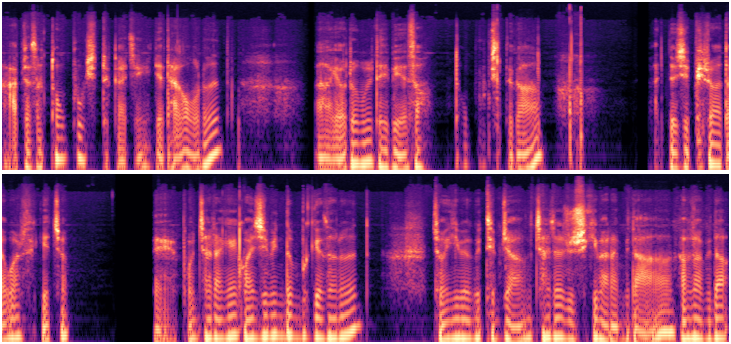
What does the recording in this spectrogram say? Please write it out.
앞좌석 통풍 시트까지 이제 다가오는 아, 여름을 대비해서 통풍 시트가 반드시 필요하다고 할 수 있겠죠. 네, 본 차량에 관심 있는 분께서는 저희 이명규 팀장 찾아주시기 바랍니다. 감사합니다.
